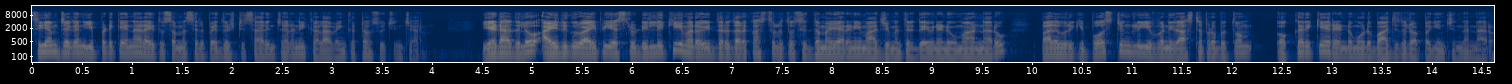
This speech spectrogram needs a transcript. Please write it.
సీఎం జగన్ ఇప్పటికైనా రైతు సమస్యలపై దృష్టి సారించాలని కళా వెంకట్రావు సూచించారు. ఏడాదిలో ఐదుగురు ఐపీఎస్లు ఢిల్లీకి మరో ఇద్దరు దరఖాస్తులతో సిద్ధమయ్యారని మాజీ మంత్రి దేవినేని ఉమా అన్నారు. పలువురికి పోస్టింగ్లు ఇవ్వని రాష్ట్ర ప్రభుత్వం ఒక్కరికే రెండు మూడు బాధ్యతలు అప్పగించిందన్నారు.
